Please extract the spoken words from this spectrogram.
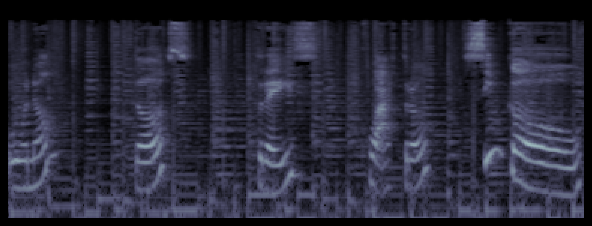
Uno, dos, tres, cuatro, cinco.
